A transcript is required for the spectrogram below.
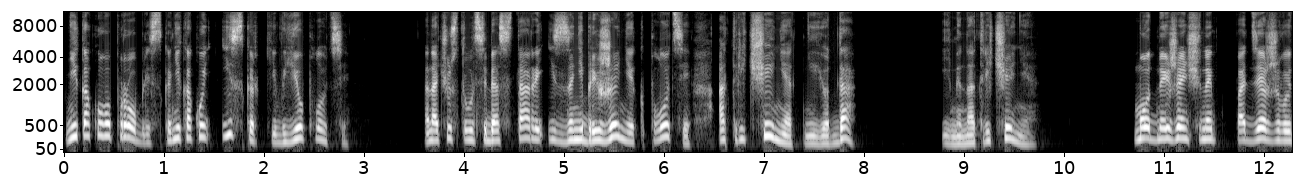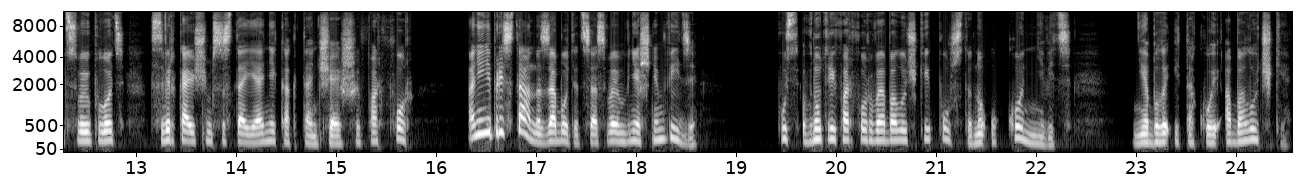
никакого проблеска, никакой искорки в ее плоти. Она чувствовала себя старой из-за небрежения к плоти, отречения от нее, да, именно отречения. Модные женщины поддерживают свою плоть в сверкающем состоянии, как тончайший фарфор. Они непрестанно заботятся о своем внешнем виде. Пусть внутри фарфоровой оболочки и пусто, но у Конни ведь не было и такой оболочки.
